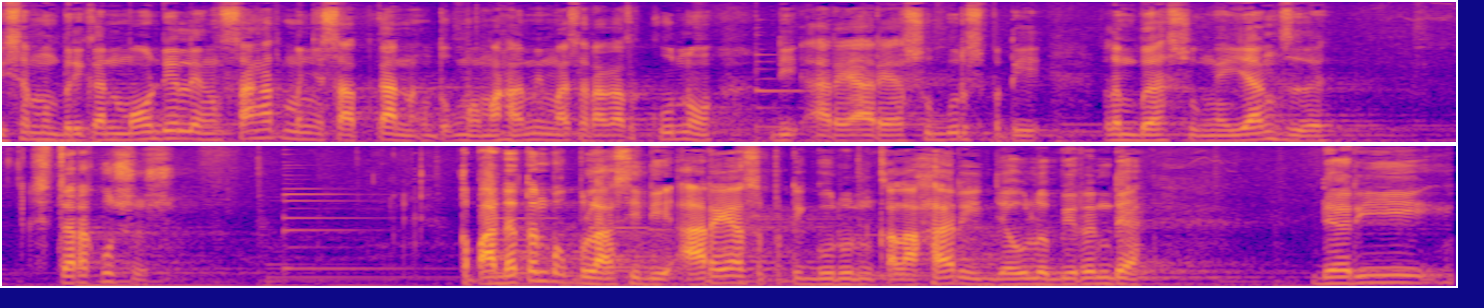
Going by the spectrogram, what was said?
bisa memberikan model yang sangat menyesatkan untuk memahami masyarakat kuno di area-area subur seperti lembah sungai Yangtze. Secara khusus, kepadatan populasi di area seperti gurun Kalahari jauh lebih rendah dari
